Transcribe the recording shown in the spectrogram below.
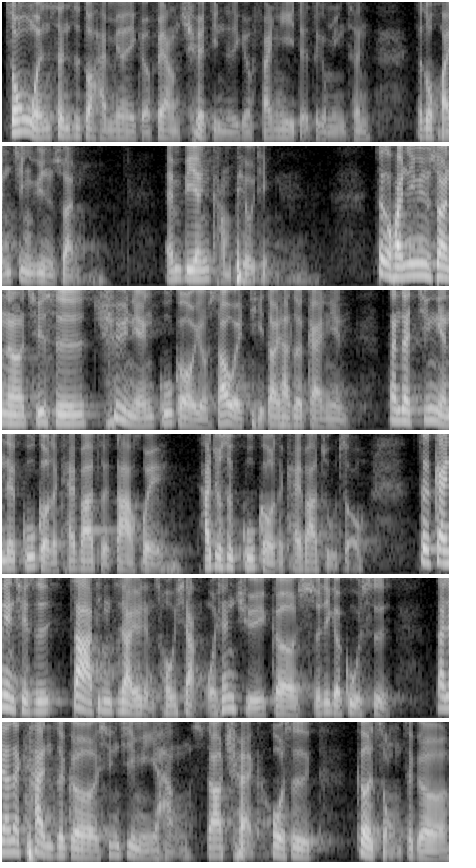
中文甚至都还没有一个非常确定的一个翻译的这个名称，叫做环境运算 （MBN Computing）。这个环境运算呢，其实去年 Google 有稍微提到一下这个概念，但在今年的 Google 的开发者大会。它就是 Google 的开发主轴。这个概念其实乍听之下有点抽象。我先举一个实例个故事。大家在看这个《星际迷航》（Star Trek） 或是各种这个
